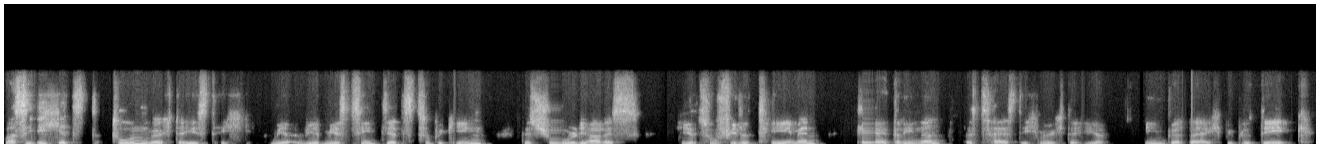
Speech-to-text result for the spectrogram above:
Was ich jetzt tun möchte, ist, ich, mir, wir, mir sind jetzt zu Beginn des Schuljahres hier zu viele Themen gleich drinnen. Das heißt, ich möchte hier im Bereich Bibliothek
